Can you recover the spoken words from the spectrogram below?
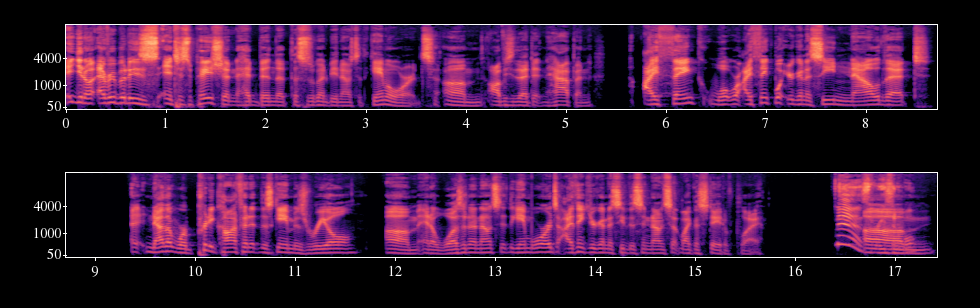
you know everybody's anticipation had been that this was going to be announced at the Game Awards. Um, obviously that didn't happen. I think what we're I think what you're going to see now that uh, now that we're pretty confident this game is real. Um, and it wasn't announced at the Game Awards. I think you're going to see this announced at like a state of play. yeah, it's reasonable. Um,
